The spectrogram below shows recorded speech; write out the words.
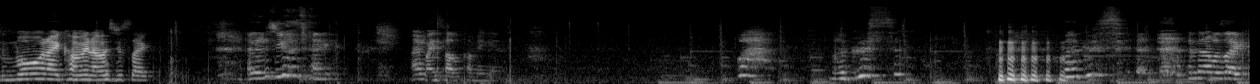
the moment I come in, I was just like, and then she was like, I'm myself coming in. Wah, bagus, bagus. And then I was like,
